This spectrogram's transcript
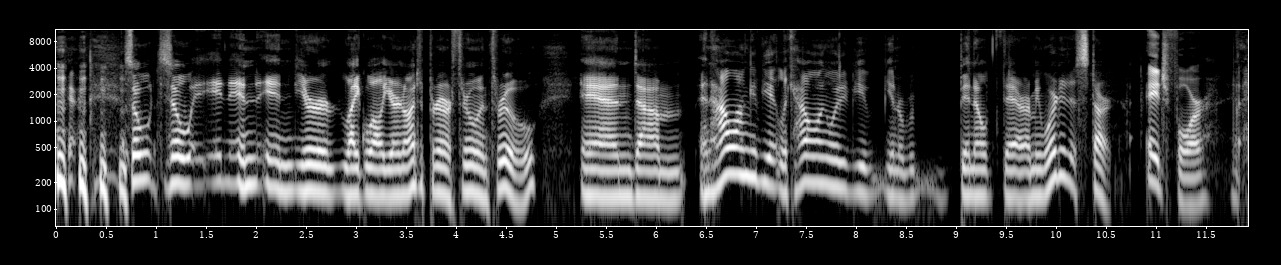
so so in, in in you're like well you're an entrepreneur through and through and um and how long have you like how long have you you know been out there i mean where did it start Age four,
